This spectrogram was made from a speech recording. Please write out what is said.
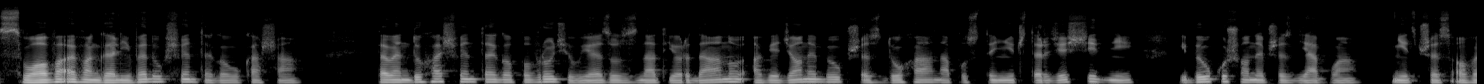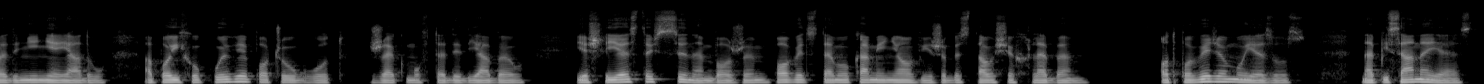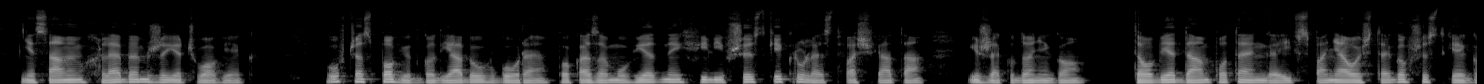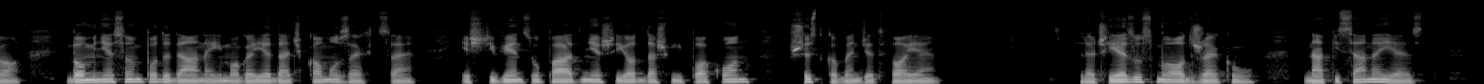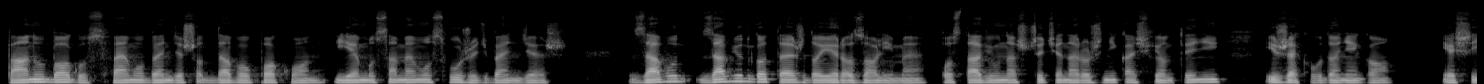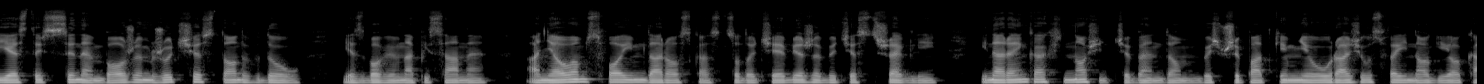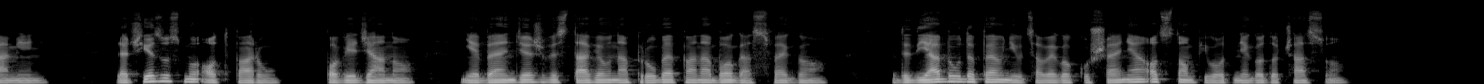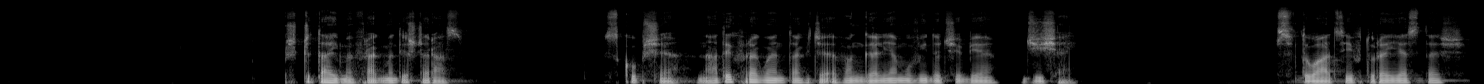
Słowa Ewangelii według świętego Łukasza. Pełen Ducha Świętego powrócił Jezus z nad Jordanu, a wiedziony był przez Ducha na pustyni czterdzieści dni i był kuszony przez diabła. Nic przez owe dni nie jadł, a po ich upływie poczuł głód. Rzekł mu wtedy diabeł: Jeśli jesteś synem Bożym, powiedz temu kamieniowi, żeby stał się chlebem. Odpowiedział mu Jezus: Napisane jest nie samym chlebem żyje człowiek. Wówczas powiódł go diabeł w górę, pokazał mu w jednej chwili wszystkie królestwa świata i rzekł do niego: Tobie dam potęgę i wspaniałość tego wszystkiego, bo mnie są poddane i mogę je dać komu zechcę. Jeśli więc upadniesz i oddasz mi pokłon, wszystko będzie Twoje. Lecz Jezus mu odrzekł: Napisane jest, Panu Bogu swemu będziesz oddawał pokłon i Jemu samemu służyć będziesz. Zawód, zawiódł go też do Jerozolimy, postawił na szczycie narożnika świątyni i rzekł do niego: Jeśli jesteś synem Bożym, rzuć się stąd w dół, jest bowiem napisane: Aniołom swoim da rozkaz co do ciebie, żeby cię strzegli, i na rękach nosić cię będą, byś przypadkiem nie uraził swej nogi o kamień. Lecz Jezus mu odparł: Powiedziano: Nie będziesz wystawiał na próbę Pana Boga swego. Gdy diabeł dopełnił całego kuszenia, odstąpił od niego do czasu. Przeczytajmy fragment jeszcze raz. Skup się na tych fragmentach, gdzie Ewangelia mówi do ciebie dzisiaj. W sytuacji, w której jesteś,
